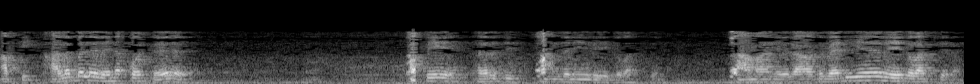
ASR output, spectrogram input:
අපි කලබල වෙනකොට අපේ හෘද ස්පන්දනයේ වේගවත් වෙනවා. සාමාන්‍ය වෙලාවට වැඩිය වේගවත් වෙනවා.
